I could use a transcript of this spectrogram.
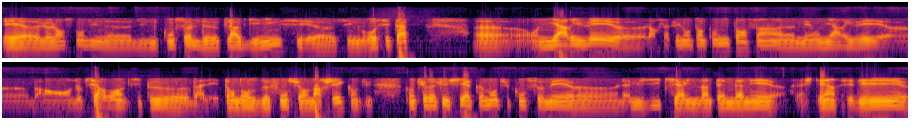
Et le lancement d'une console de cloud gaming, c'est une grosse étape. Euh, on y arrivé, euh, alors ça fait longtemps qu'on y pense, hein, mais on y arrivé euh, bah, en observant un petit peu euh, bah, les tendances de fond sur le marché. Quand tu, quand tu réfléchis à comment tu consommais euh, la musique il y a une vingtaine d'années, euh, acheter un CD, euh,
